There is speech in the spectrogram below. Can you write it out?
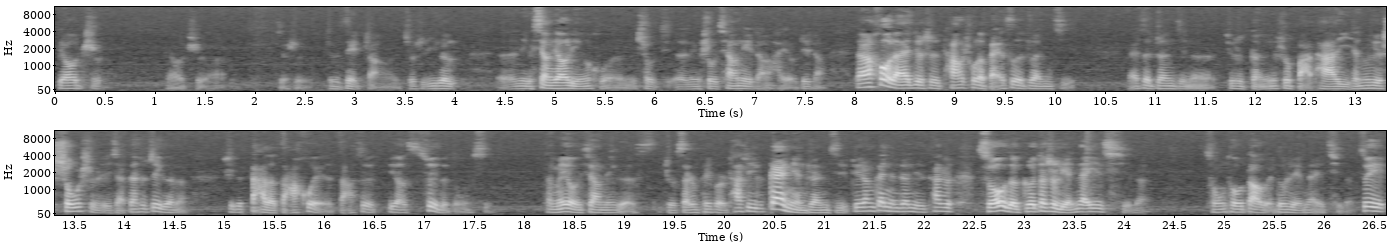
标志，标志啊，就是就是这张，就是一个呃那个橡胶灵魂手呃那个手枪那张，还有这张。但是后来就是他出了白色专辑，白色专辑呢就是等于说把他以前东西收拾了一下，但是这个呢是一个大的杂烩、杂碎比较碎的东西。它没有像那个就是 Sgt. Paper，它是一个概念专辑。这张概念专辑，它是所有的歌都是连在一起的，从头到尾都是连在一起的。所以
